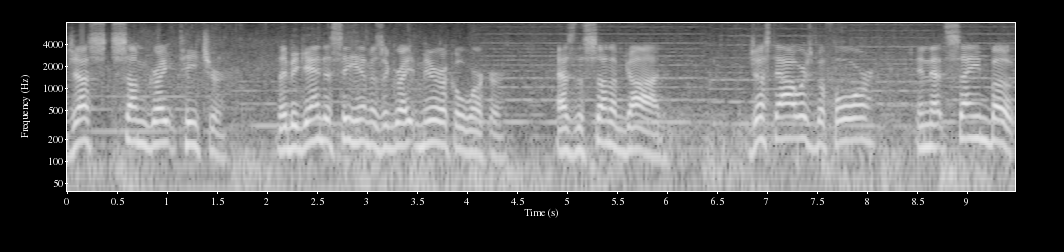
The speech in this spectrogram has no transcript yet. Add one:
just some great teacher. They began to see him as a great miracle worker, as the Son of God. Just hours before, in that same boat,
